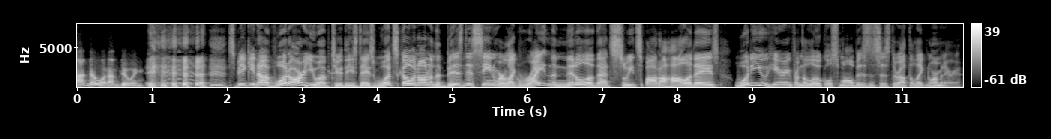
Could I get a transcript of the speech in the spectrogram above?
I know what I'm doing. Speaking of, what are you up to these days? What's going on in the business scene? We're like right in the middle of that sweet spot of holidays. What are you hearing from the local small businesses throughout the Lake Norman area?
